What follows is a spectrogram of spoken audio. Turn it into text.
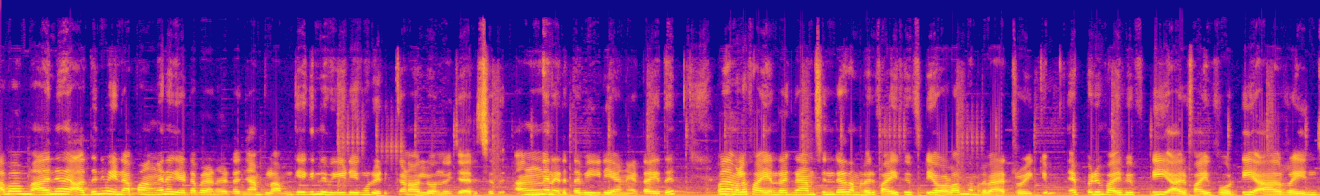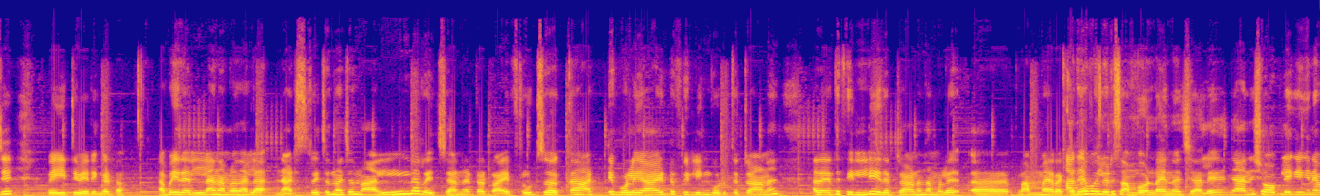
അപ്പം അതിന് അതിന് വേണ്ടി അപ്പം അങ്ങനെ കേട്ടപ്പോഴാണ് കേട്ടോ ഞാൻ പ്ലം കേക്കിന്റെ വീഡിയോ കൂടി എടുക്കണമല്ലോ എന്ന് വിചാരിച്ചത്. അങ്ങനെ എടുത്ത വീഡിയോ ആണ് കേട്ടോ ഇത്. അപ്പോൾ നമ്മൾ ഫൈവ് ഹൺഡ്രഡ് ഗ്രാംസിന്റെ നമ്മളൊരു ഫൈവ് ഫിഫ്റ്റിയോളം നമ്മൾ ബാറ്റർ ഒഴിക്കും. എപ്പോഴും ഫൈവ് ഫിഫ്റ്റി ആ ഒരു ഫൈവ് ഫോർട്ടി ആ റേഞ്ച് വെയിറ്റ് വരും കേട്ടോ. അപ്പോൾ ഇതെല്ലാം നമ്മൾ നല്ല നട്ട്സ് റിച്ച് എന്ന് വെച്ചാൽ നല്ല റിച്ച് ആണ് കേട്ടോ. ഡ്രൈ ഫ്രൂട്ട്സും ഒക്കെ അടിപൊളിയായിട്ട് ഫില്ലിങ് കൊടുത്തിട്ടാണ് അതായത് ഫില്ല് ചെയ്തിട്ടാണ് നമ്മൾ പ്ലം ഇറക്കുന്നത്. അതേപോലെ ഒരു സംഭവം ഉണ്ടായെന്ന് വെച്ചാൽ ഞാൻ ഷോപ്പിലേക്ക് ഇങ്ങനെ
